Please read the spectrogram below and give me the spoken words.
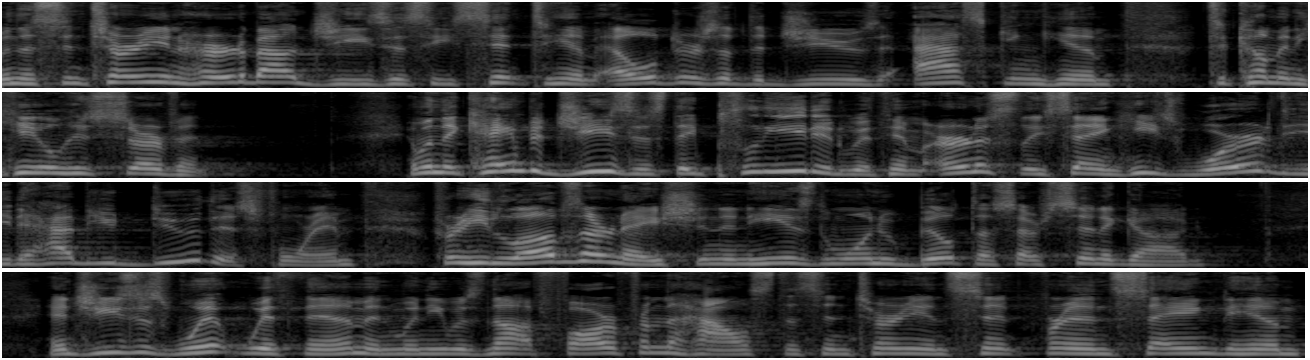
When the centurion heard about Jesus, he sent to him elders of the Jews, asking him to come and heal his servant. And when they came to Jesus, they pleaded with him earnestly, saying, He's worthy to have you do this for him, for he loves our nation, and he is the one who built us our synagogue. And Jesus went with them, and when he was not far from the house, the centurion sent friends, saying to him,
